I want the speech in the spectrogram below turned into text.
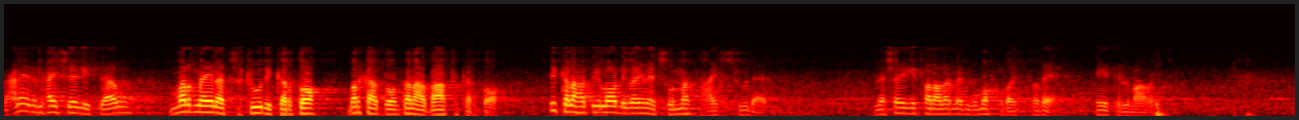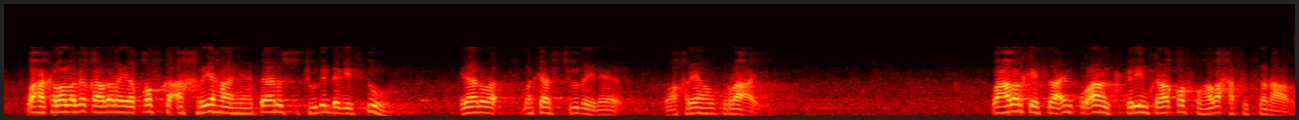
macnaheedu maxay sheegaysaa marna inaad sujuudi karto markaad doontana aad dhaafi karto. Si kale haddii loo dhigo inay sunno tahay sujuudaadi ila shaygii farale nebigu ma fudaysadee ayay tilmaamay waxaa kaloo laga qaadanaya qofka akriyaha ahi haddaanu sujuudin dhegaystuhu inaanu markaa sujuudayn ee akriyahan ku raacay. Waxaad arkaysaa in qur'aanka kariimka ah qofku haba xafidsanaado.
